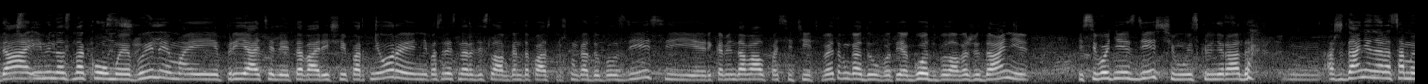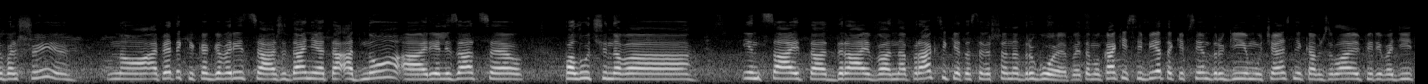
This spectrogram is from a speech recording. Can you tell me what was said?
Да, именно знакомые были мои приятели, товарищи и партнеры. Непосредственно Радислав Гандапас в прошлом году был здесь и рекомендовал посетить. В этом году вот я год была в ожидании, и сегодня я здесь, чему искренне рада. Ожидания, наверное, самые большие. Но, опять-таки, как говорится, ожидание – это одно, а реализация полученного инсайта, драйва на практике – это совершенно другое. Поэтому как и себе, так и всем другим участникам желаю переводить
